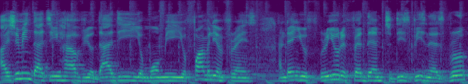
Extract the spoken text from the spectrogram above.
assuming that you have your daddy your mommy your family and friends and then you you refer them to this business bro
